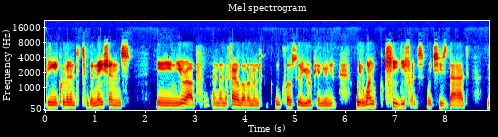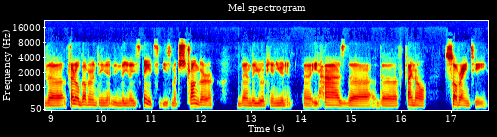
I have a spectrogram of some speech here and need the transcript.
being equivalent to the nations in Europe and then the federal government close to the European Union, with one key difference, which is that the federal government in, in the United States is much stronger than the European Union. Uh, it has the the final sovereignty,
